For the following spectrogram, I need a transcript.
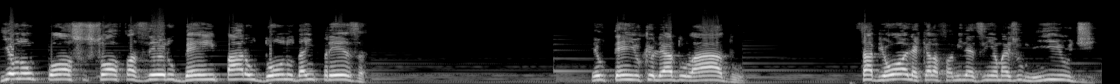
E eu não posso só fazer o bem para o dono da empresa. Eu tenho que olhar do lado, Sabe, olha aquela famíliazinha mais humilde.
